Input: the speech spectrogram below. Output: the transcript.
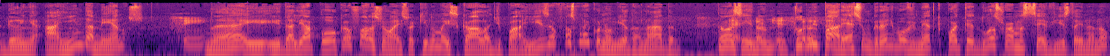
ganha ainda menos. Sim. Né? E, e dali a pouco eu falo assim, ó, isso aqui numa escala de país eu faço uma economia danada. Então, é, assim, tudo processo... me parece um grande movimento que pode ter duas formas de ser visto ainda, não? É,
